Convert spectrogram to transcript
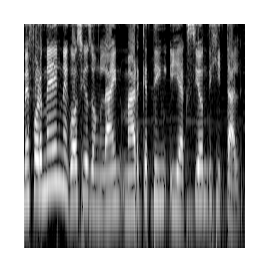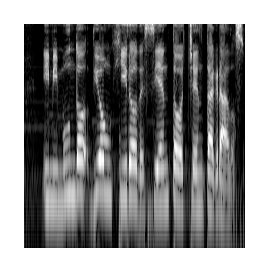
Me formé en negocios online, marketing y acción digital, y mi mundo dio un giro de 180 grados.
